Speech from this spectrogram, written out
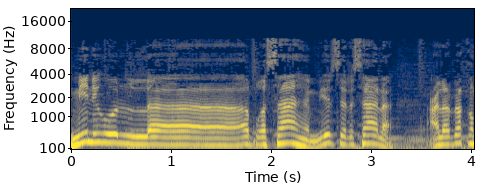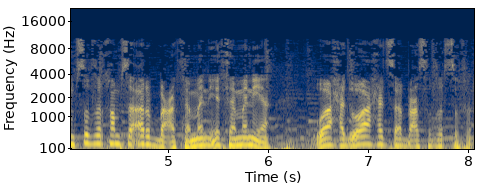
مين يقول آه، أبغى ساهم؟ يرسل رسالة على الرقم 054 88 واحد واحد سبعة صفر صفر.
